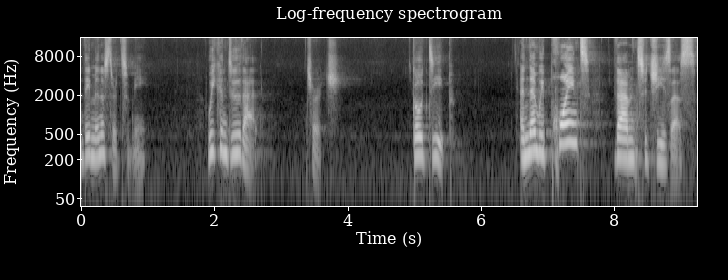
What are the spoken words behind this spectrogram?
They ministered to me. We can do that, church. Go deep. And then we point them to Jesus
